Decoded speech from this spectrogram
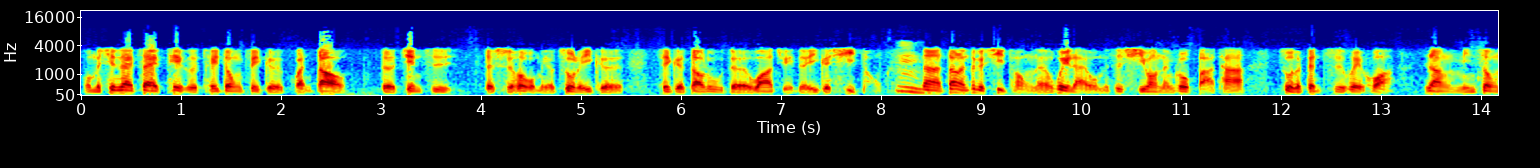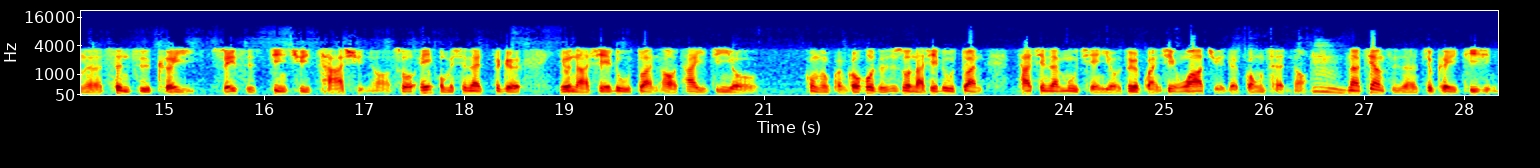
我们现在在配合推动这个管道的建置的时候，我们有做了一个。这个道路的挖掘的一个系统，嗯，那当然这个系统呢，未来我们是希望能够把它做得更智慧化，让民众呢甚至可以随时进去查询哦，说，哎，我们现在这个有哪些路段哦，它已经有共同管沟，或者是说哪些路段它现在目前有这个管线挖掘的工程哦，嗯，那这样子呢就可以提醒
